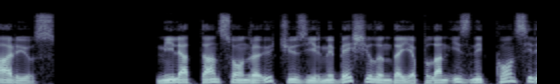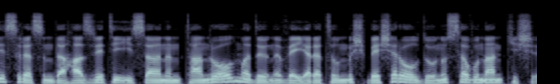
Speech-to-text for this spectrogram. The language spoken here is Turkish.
Arius. Milattan sonra 325 yılında yapılan İznik Konsili sırasında Hazreti İsa'nın Tanrı olmadığını ve yaratılmış beşer olduğunu savunan kişi.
